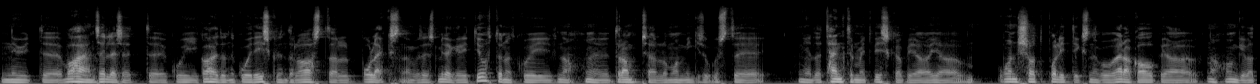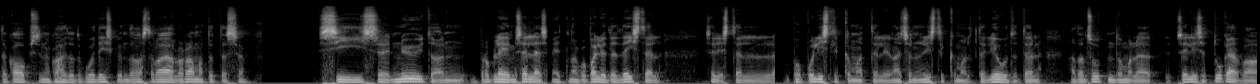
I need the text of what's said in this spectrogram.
nüüd äh, vahe on selles, et äh, kui kahe tuhande kuueteistkümnendal aastal poleks nagu sellest midagi eriti juhtunud, kui noh, Trump seal oma mingisugust äh, nii-öelda tantrumit viskab ja, ja one shot politics nagu ära kaob ja noh, ongi vaata, kaob sinna kahe tuhande kuueteistkümnenda aastal ajalooraamatutesse, siis nüüd on probleem selles, et nagu paljudel teistel sellistel populistlikumatel ja natsionalistlikumatel jõududel, nad on suutnud omale sellise tugeva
